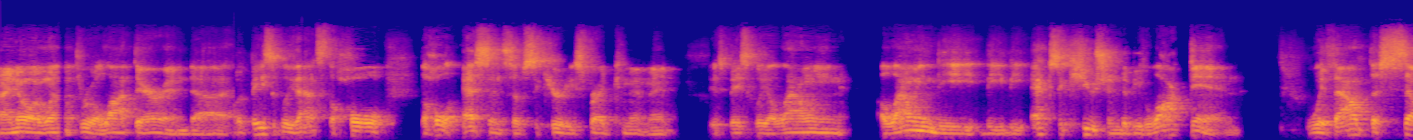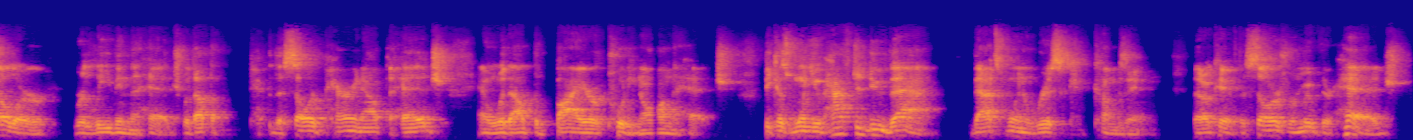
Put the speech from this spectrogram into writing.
i know i went through a lot there and uh, but basically that's the whole the whole essence of security spread commitment is basically allowing allowing the the the execution to be locked in without the seller relieving the hedge without the the seller pairing out the hedge and without the buyer putting on the hedge. Because when you have to do that, that's when risk comes in. That, okay, if the sellers remove their hedge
